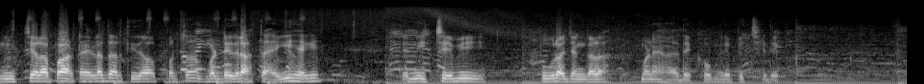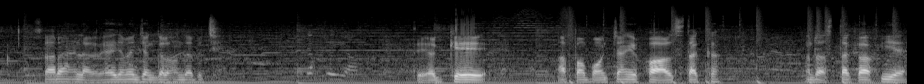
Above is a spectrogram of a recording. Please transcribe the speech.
ਨੀਚੇ ਵਾਲਾ ਪਾਰਟ ਹੈ ਜਿਹੜਾ ਧਰਤੀ ਦਾ, ਉੱਪਰ ਤਾਂ ਵੱਡੇ ਦਰਖਤ ਹੈਗੇ ਹੀ ਹੈਗੇ। ਤੇ ਨੀਚੇ ਵੀ ਪੂਰਾ ਜੰਗਲ ਬਣਿਆ ਹੋਇਆ ਦੇਖੋ, ਮੇਰੇ ਪਿੱਛੇ ਦੇਖੋ। ਸਾਰਾ ਐ ਲੱਗ ਰਿਹਾ ਜਿਵੇਂ ਜੰਗਲ ਹੁੰਦਾ ਪਿੱਛੇ। ਤੇ ਅੱਗੇ ਆਪਾਂ ਪਹੁੰਚਾਂਗੇ ਫਾਲਸ ਤੱਕ। ਰਸਤਾ ਕਾਫੀ ਹੈ।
